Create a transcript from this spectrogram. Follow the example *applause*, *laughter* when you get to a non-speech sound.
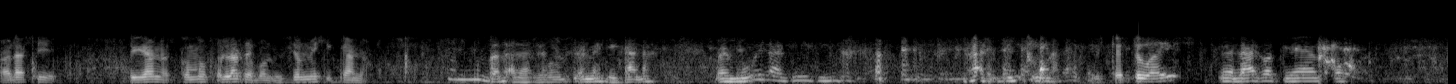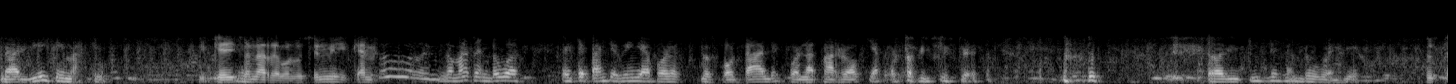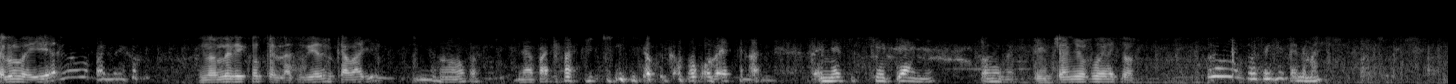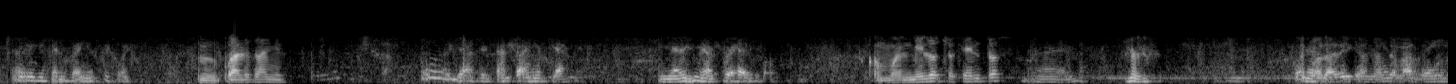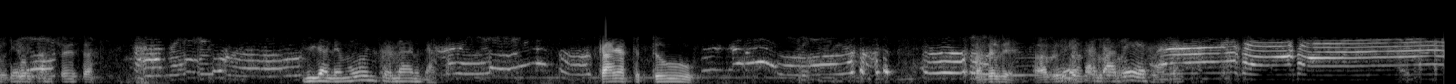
Ahora sí, díganos cómo fue la Revolución Mexicana. *laughs* Para la Revolución Mexicana fue muy larguísima. *laughs* larguísima. ¿Usted estuvo ahí? De largo tiempo. Larguísima, tú. ¿Y qué hizo en la Revolución Mexicana? Uy, nomás anduvo este Pancho Villa por los portales, por la parroquia, por toditos *laughs* eso. toditos anduvo el viejo. ¿Usted lo veía? No, pendejo. ¿No le dijo que la subiera el caballo? No, pues, para más chiquillo, *laughs* como ves, tenía siete años, como ves. ¿En qué año fue eso? No, pues fíjate nomás. No fíjate los años que fue. ¿En ¿Cuáles años? Uy, ya hace tantos años ya. Y ahí me acuerdo. ¿Como en 1800? Ay, *laughs* Con el Ahora díganos de la 1820, Revolución Francesa. Dígale mucho larga. Cállate tú. Ándale, ábrele. Déjala, déjala.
